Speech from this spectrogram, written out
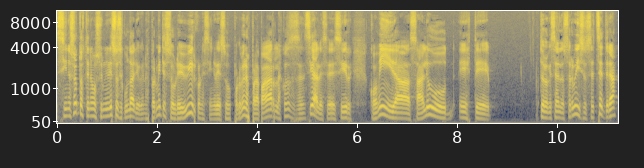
si nosotros tenemos un ingreso secundario que nos permite sobrevivir con ese ingreso, por lo menos para pagar las cosas esenciales, es decir, comida, salud, este, todo lo que sean los servicios, etcétera,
